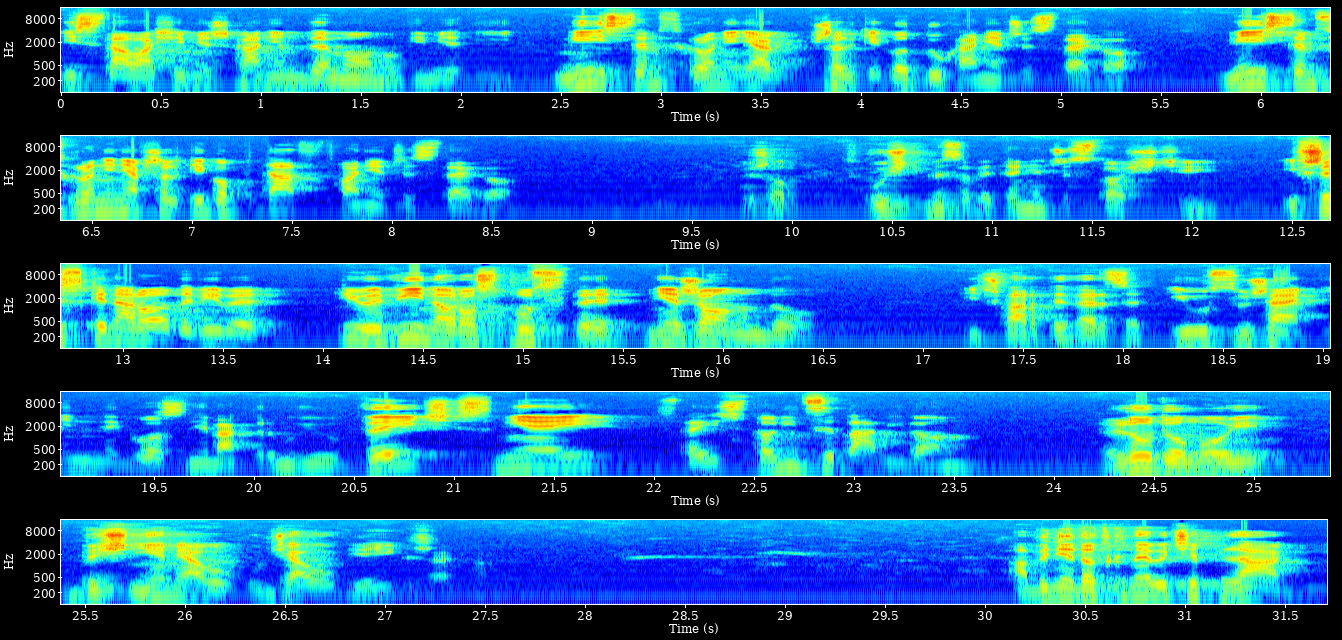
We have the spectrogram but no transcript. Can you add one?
i stała się mieszkaniem demonów i, miejscem schronienia wszelkiego ducha nieczystego, miejscem schronienia wszelkiego ptactwa nieczystego. Już odpuśćmy sobie te nieczystości. I wszystkie narody piły, piły wino rozpusty, nierządu. I czwarty werset. I usłyszałem inny głos nieba, który mówił, wyjdź z niej tej stolicy Babilon, ludu mój, byś nie miał udziału w jej grzechach. Aby nie dotknęły cię plagi,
